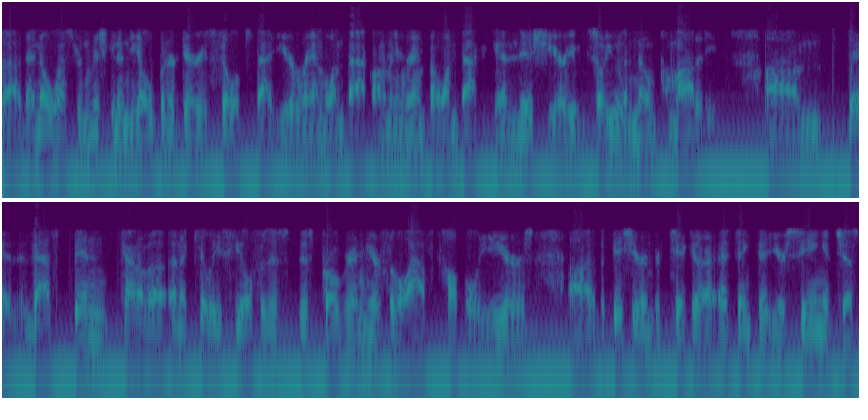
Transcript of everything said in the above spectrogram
uh, I know Western Michigan in the opener, Darius Phillips that year ran one back on him, and he ran one back again this year. So he was a known commodity. Um, that's been kind of a, an Achilles heel for this this program here for the last couple of years. Uh, but this year in particular, I think that you're seeing it just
